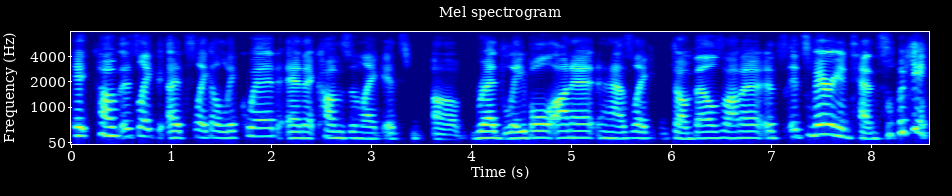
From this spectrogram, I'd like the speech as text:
it comes it's like it's like a liquid and it comes in like it's a red label on it and has like dumbbells on it. It's it's very intense looking.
